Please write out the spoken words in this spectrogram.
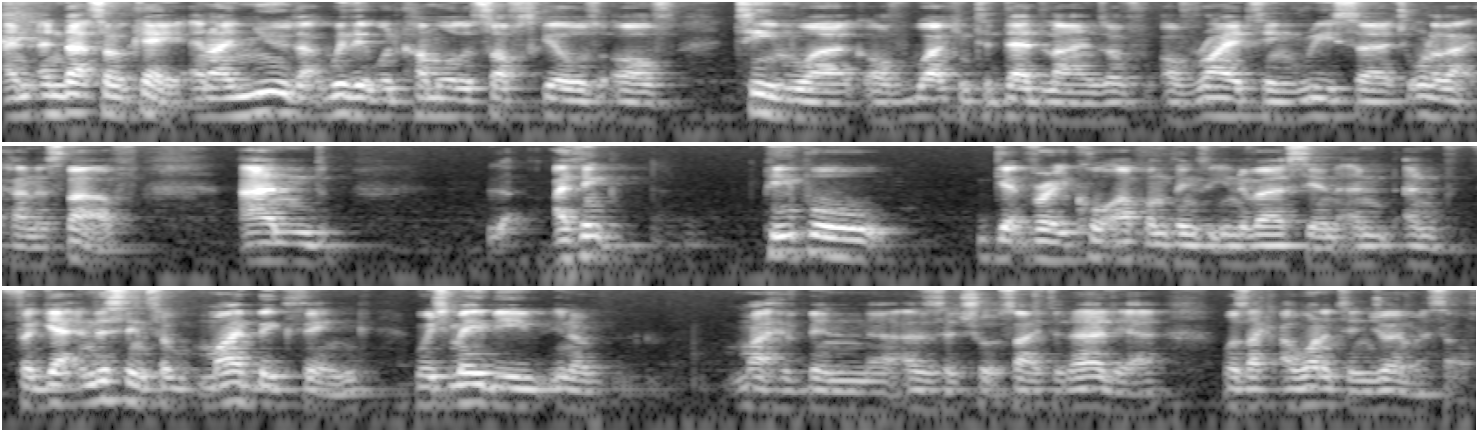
and and that's okay. And I knew that with it would come all the soft skills of teamwork, of working to deadlines, of of writing, research, all of that kind of stuff. And I think people get very caught up on things at university and, and, and forget. And this thing, so my big thing, which maybe you know might have been, uh, as I said, short sighted earlier, was like I wanted to enjoy myself.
